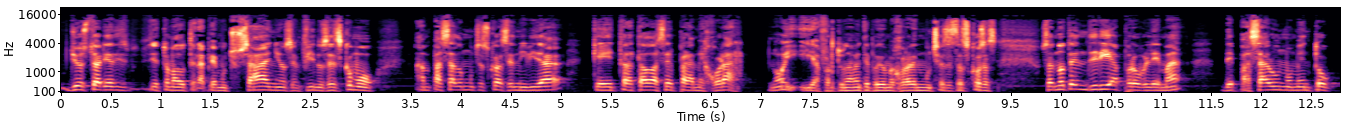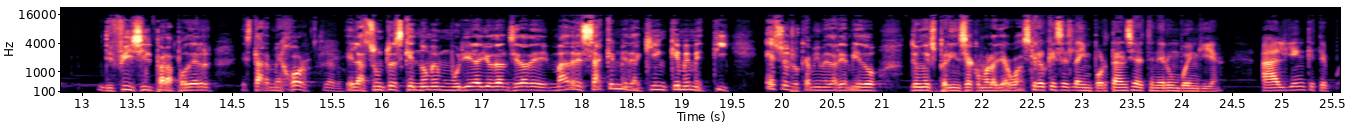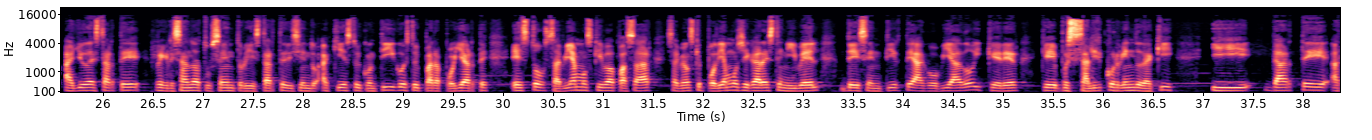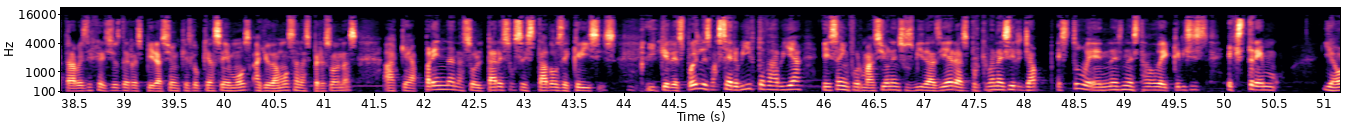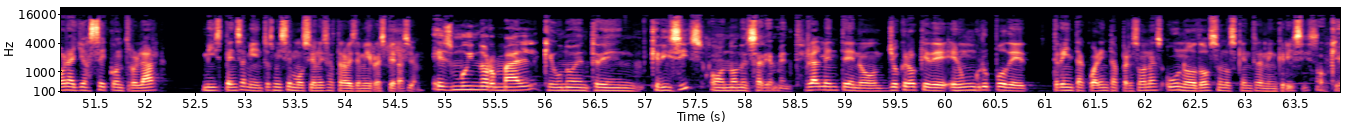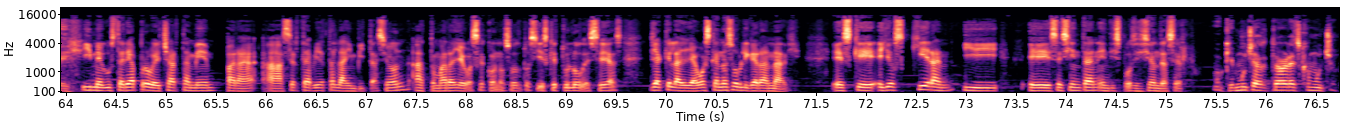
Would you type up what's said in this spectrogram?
yo estaría, yo he tomado terapia muchos años, en fin, o sea, es como, han pasado muchas cosas en mi vida que he tratado de hacer para mejorar, ¿no? Y, y afortunadamente he podido mejorar en muchas de estas cosas. O sea, no tendría problema de pasar un momento difícil para poder estar mejor. Claro. El asunto es que no me muriera yo de ansiedad de, madre, sáquenme de aquí, ¿en qué me metí? Eso es lo que a mí me daría miedo de una experiencia como la ayahuasca. Creo que esa es la importancia de tener un buen guía. A alguien que te ayuda a estarte regresando a tu centro y estarte diciendo, aquí estoy contigo, estoy para apoyarte. Esto sabíamos que iba a pasar, sabíamos que podíamos llegar a este nivel de sentirte agobiado y querer que pues salir corriendo de aquí y darte a través de ejercicios de respiración, que es lo que hacemos, ayudamos a las personas a que aprendan a soltar esos estados de crisis y que después les va a servir todavía esa información en sus vidas diarias, porque van a decir, ya estuve en un estado de crisis extremo y ahora ya sé controlar mis pensamientos, mis emociones a través de mi respiración. ¿Es muy normal que uno entre en crisis o no necesariamente? Realmente no, yo creo que de- en un grupo de 30, 40 personas, uno o dos son los que entran en crisis. Ok. Y me gustaría aprovechar también para hacerte abierta la invitación a tomar ayahuasca con nosotros, si es que tú lo deseas, ya que la ayahuasca no es obligar a nadie, es que ellos quieran y eh, se sientan en disposición de hacerlo. Ok, muchas, te lo agradezco mucho.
